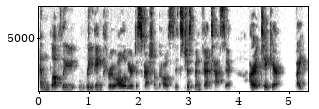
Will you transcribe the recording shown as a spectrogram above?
and lovely reading through all of your discussion posts. It's just been fantastic. All right, take care. Bye.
